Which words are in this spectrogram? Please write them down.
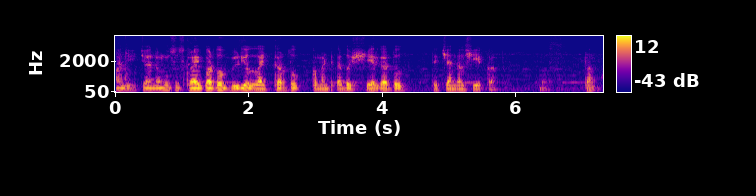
ਹਾਂਜੀ ਚੈਨਲ ਨੂੰ ਸਬਸਕ੍ਰਾਈਬ ਕਰ ਦਿਓ ਵੀਡੀਓ ਲਾਈਕ ਕਰ ਦਿਓ ਕਮੈਂਟ ਕਰ ਦਿਓ ਸ਼ੇਅਰ ਕਰ ਦਿਓ ਤੇ ਚੈਨਲ ਸ਼ੇਅਰ ਕਰ ਦਿਓ। ਬਸ, ਧੰਨਵਾਦ।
